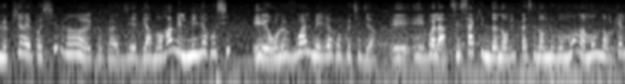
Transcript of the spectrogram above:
Le pire est possible, hein, comme euh, dit Edgar Morin, mais le meilleur aussi. Et on le voit le meilleur au quotidien. Et, voilà, c'est ça qui me donne envie de passer dans le nouveau monde, un monde dans lequel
